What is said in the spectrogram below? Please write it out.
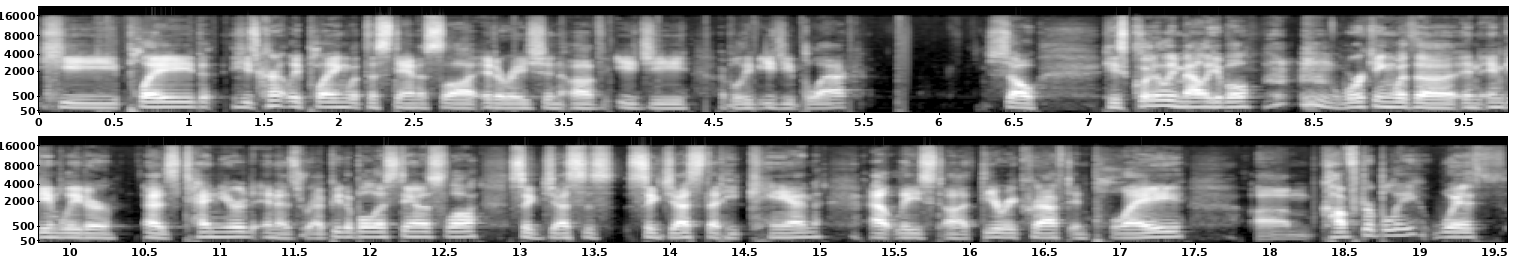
he played he's currently playing with the Stanislaw iteration of EG, I believe EG Black. So he's clearly malleable. Working with a, an in-game leader as tenured and as reputable as Stanislaw suggests suggests that he can at least uh, theory craft and play um, comfortably with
